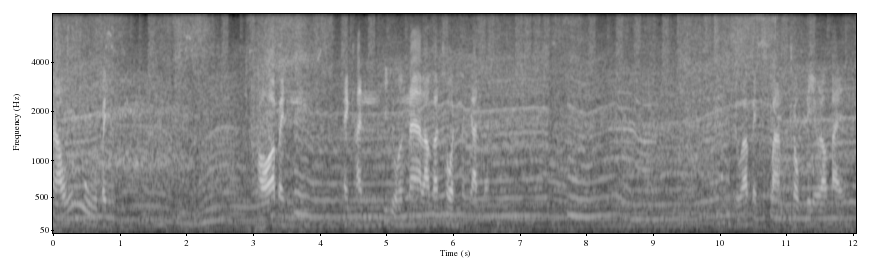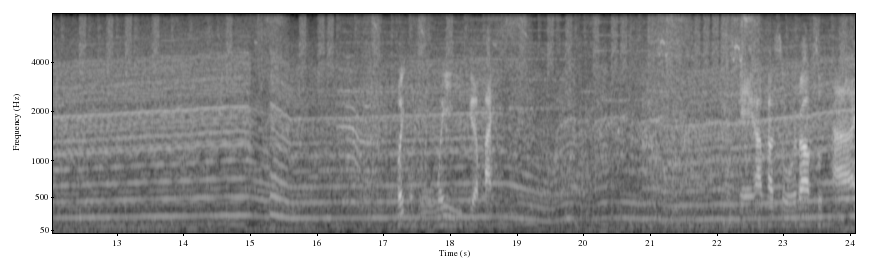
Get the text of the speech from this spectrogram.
เอาเป็นอ๋อเป็นไอ้คันที่อยู่ข้างหน้าเราก็ชนเหมือนกันเลยถือว่าเป็นความโชคดีของเราไป ฮ้ยโอ้โหเกือบไปโอเคครับเข้าสู่รอบสุดท้าย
